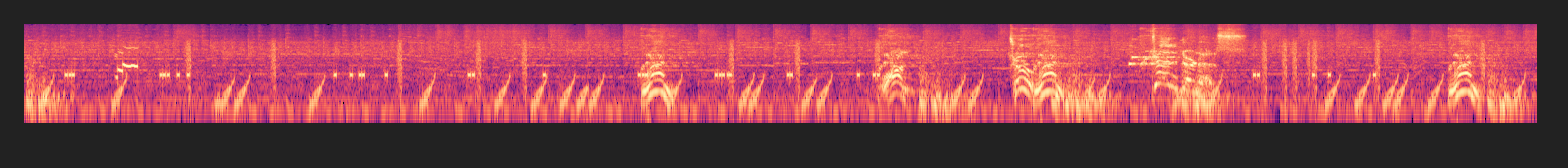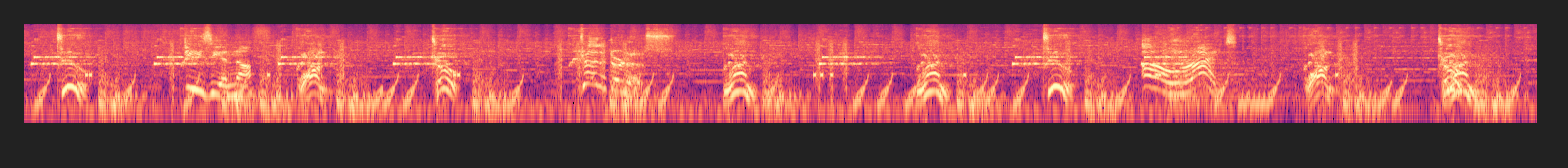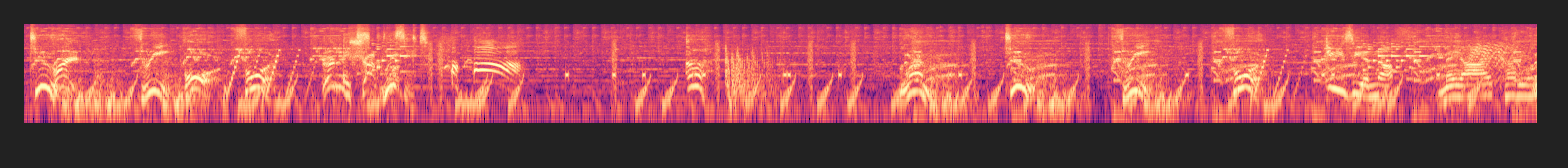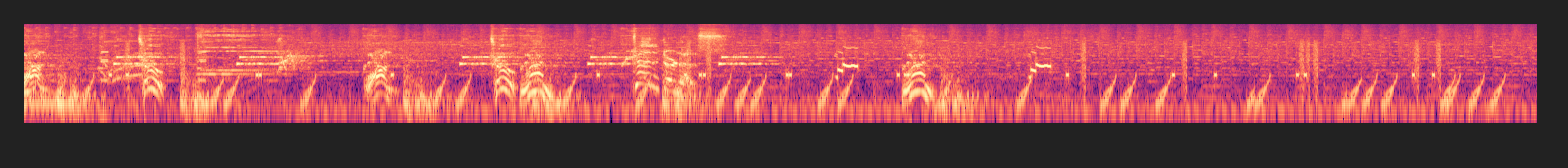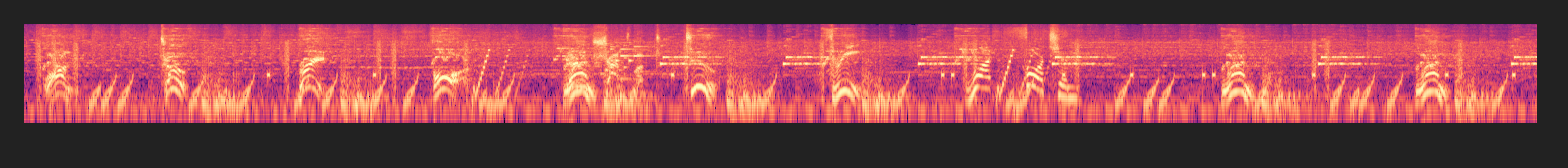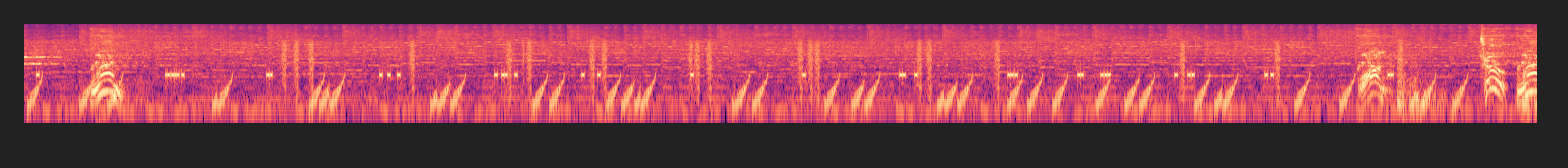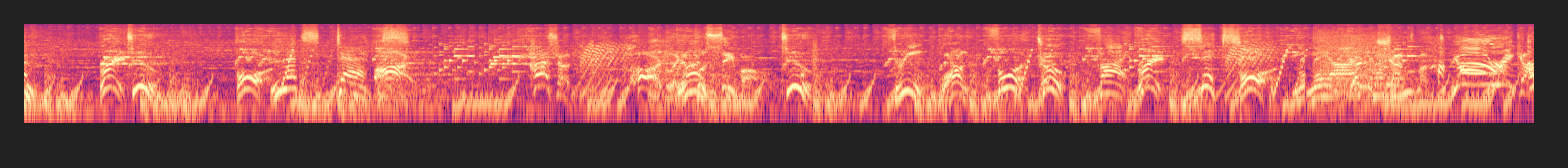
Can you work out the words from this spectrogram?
One. One, two. One. Tenderness. One. Two. Easy enough. One, two. Tenderness. One. One. Two. All right. One, two, One. Two. three, Three, four. four. Exquisite. Ha! Uh. One. Two. Easy enough. May I cut in? One, two. One, two. One. Tenderness. One. One, two, three, four. One. Enchantment. Two. Three. What fortune? One. One. One. One, two, One. three, Two. four, Let's dance. five. Hassan. Hardly a One. placebo. Two. Three, One, four, two, five, three, six. four. May I come in? Enchantment. Eureka!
